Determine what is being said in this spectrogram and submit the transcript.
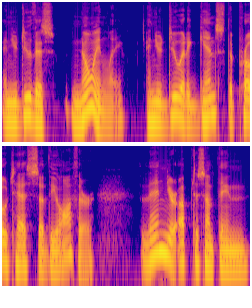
And you do this knowingly, and you do it against the protests of the author, then you're up to something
